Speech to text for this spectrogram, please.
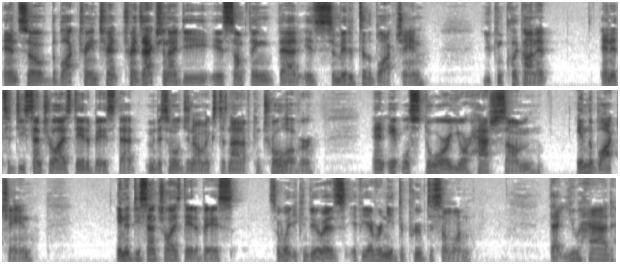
And so the blockchain tra- transaction ID is something that is submitted to the blockchain. You can click on it, and it's a decentralized database that medicinal genomics does not have control over. and it will store your hash sum in the blockchain in a decentralized database. So, what you can do is if you ever need to prove to someone that you had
